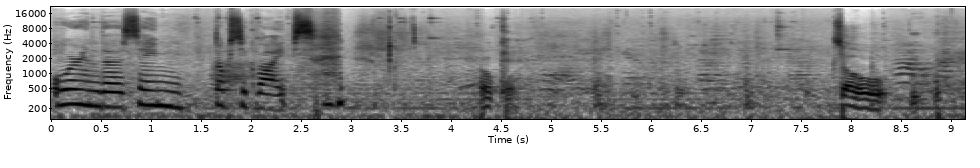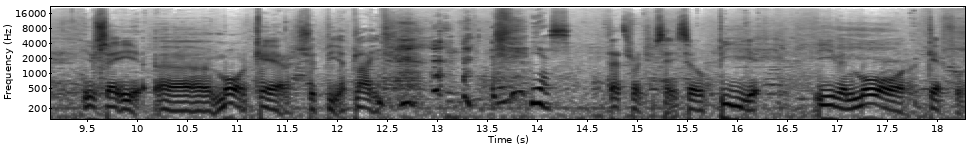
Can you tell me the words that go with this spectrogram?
or in the same toxic vibes. Okay. So you say uh, more care should be applied. yes. That's what you say. So be even more careful,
